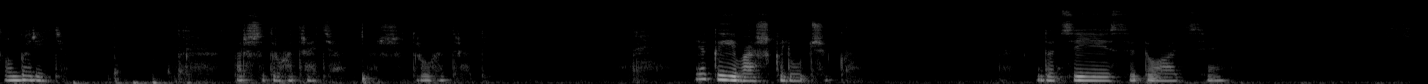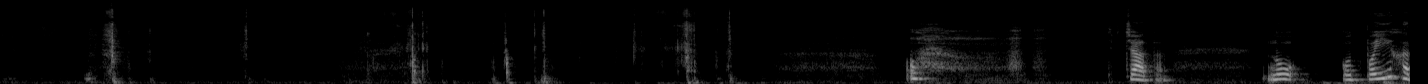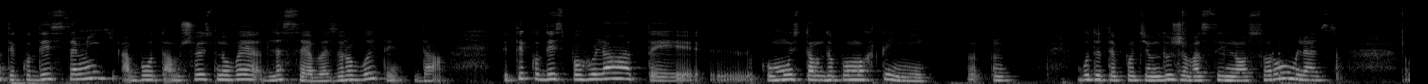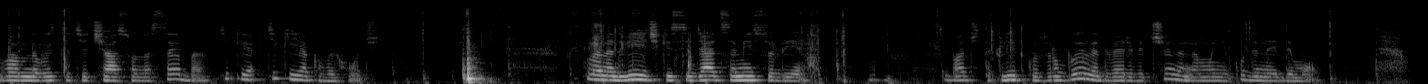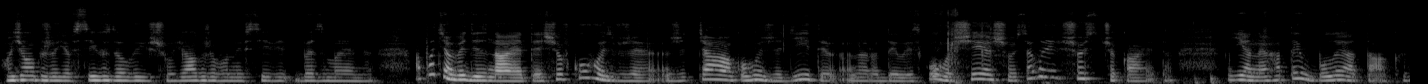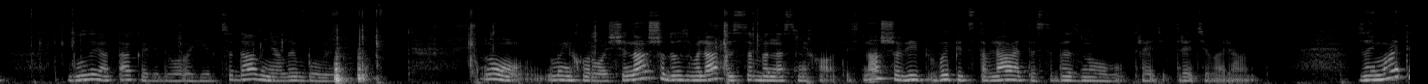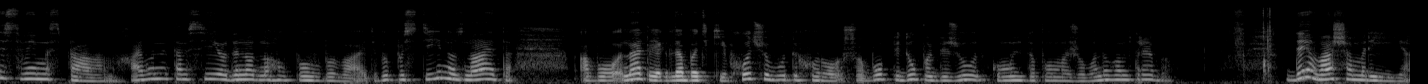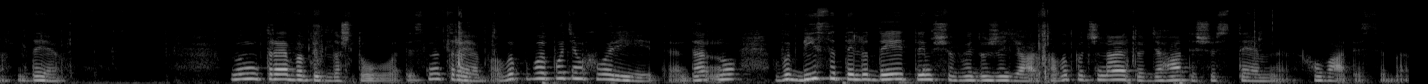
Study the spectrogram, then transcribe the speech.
Оберіть. Перше, друге, третє. Перше, друге, третє. Який ваш ключик до цієї ситуації. Дівчата, ну, от поїхати кудись самій, або там щось нове для себе зробити, да. Піти кудись погуляти, е, комусь там допомогти ні. Будете потім дуже вас сильно осоромлять, вам не вистачить часу на себе, тільки, тільки як ви хочете. Тут в мене двієчки сидять самі собі. Бачите, клітку зробили, двері відчинені, ми нікуди не йдемо. А як же я всіх залишу, як же вони всі від... без мене? А потім ви дізнаєте, що в когось вже життя, у когось вже діти народились, в когось ще щось, а ви щось чекаєте. Є негатив, були атаки. Були атаки від ворогів. Це давні, але були. Ну, мої хороші, нащо дозволяти себе насміхатись? Нащо ви, ви підставляєте себе знову? Третій, третій варіант. Займайтесь своїми справами. Хай вони там всі один одного повбивають. Ви постійно знаєте, або, знаєте, як для батьків, хочу бути хорошою, або піду, побіжу, комусь допоможу. Воно вам треба. Де ваша мрія? Де? Ну, не треба підлаштовуватись, не треба. Ви потім хворієте. Да? Ну, ви бісите людей тим, що ви дуже ярка. Ви починаєте одягати щось темне, ховати себе.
